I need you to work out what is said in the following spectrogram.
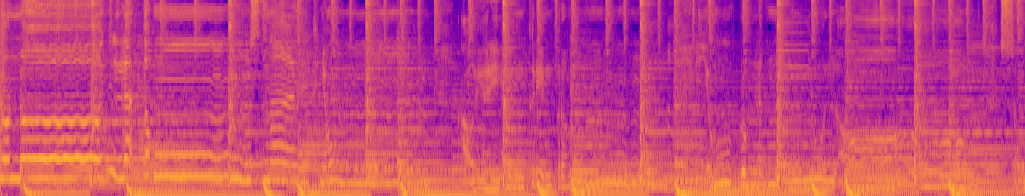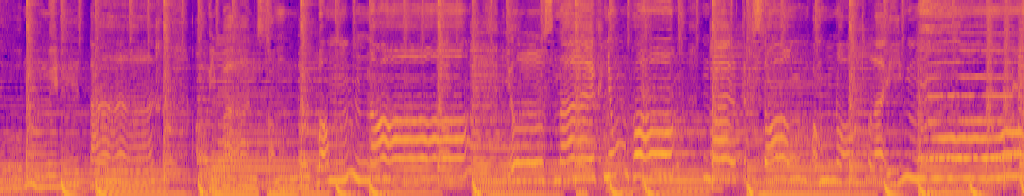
រនោចលាក់ទុកស្នេហ៍ខ្ញុំឲ្យរៀងក្រៀមក្រំយំព្រោះនឹកនួ បំណងយល់ស្នេហ៍ខ្ញុំផងដែលគិតសងបំណងថ្លៃមួយ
